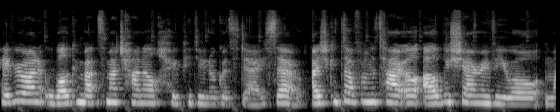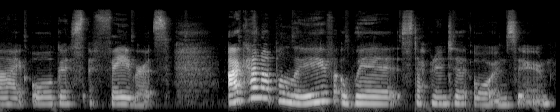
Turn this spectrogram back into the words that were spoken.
Hey everyone, welcome back to my channel. Hope you're doing all good today. So, as you can tell from the title, I'll be sharing with you all my August favourites. I cannot believe we're stepping into autumn soon.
